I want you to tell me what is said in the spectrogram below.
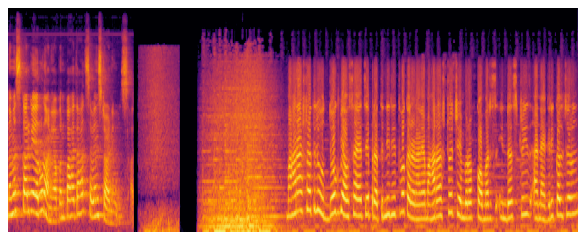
नमस्कार मी अरुण आणि आपण पाहत आहात सेव्हन स्टार न्यूज. महाराष्ट्रातील उद्योग व्यवसायाचे प्रतिनिधित्व करणाऱ्या Maharashtra chamber of commerce industries and agricultural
